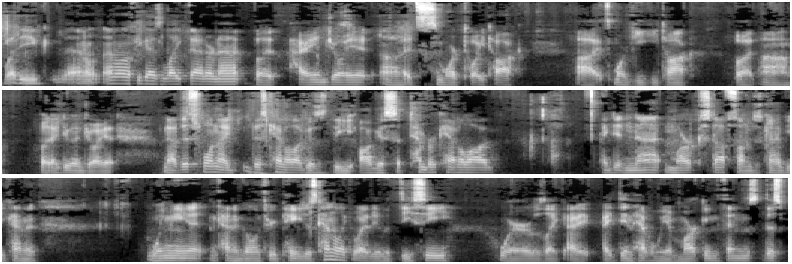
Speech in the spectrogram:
whether you, I don't, I don't know if you guys like that or not, but I enjoy it. Uh, it's some more toy talk. Uh, it's more geeky talk, but, uh, but I do enjoy it. Now this one, I, this catalog is the August, September catalog. I did not mark stuff, so I'm just going to be kind of winging it and kind of going through pages, kind of like what I did with DC, where it was like I, I didn't have a way of marking things. This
